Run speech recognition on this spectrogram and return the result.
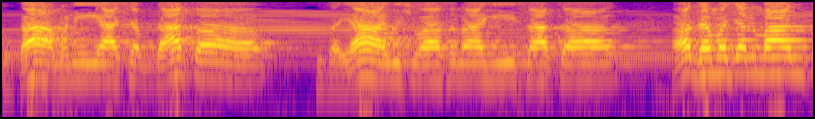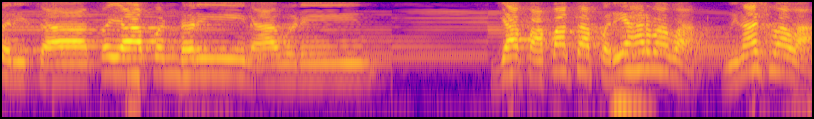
तुका म्हणी या शब्दाचा दया विश्वास नाही साचा. अधम जन्मांतरीचा तया पंढरी नावडे. ज्या पापाचा परिहार व्हावा विनाश व्हावा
